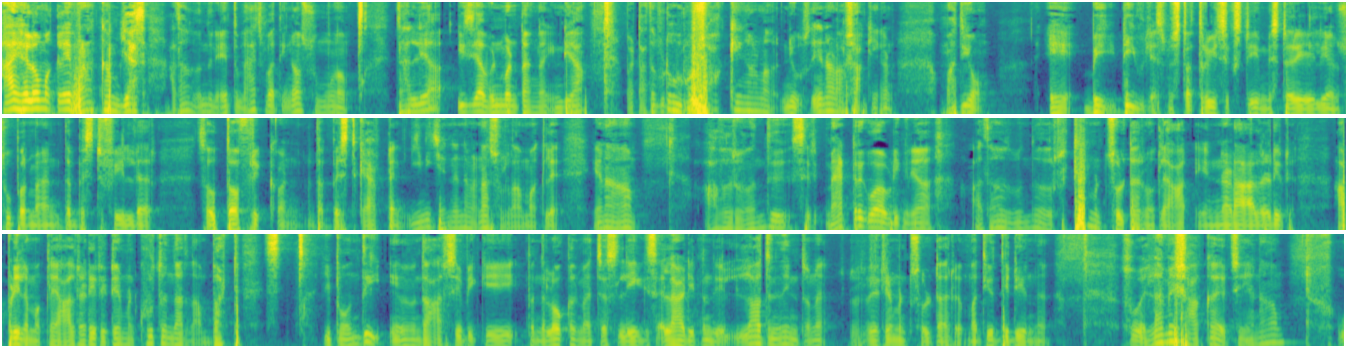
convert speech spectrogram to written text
Hi hello மக்களே வணக்கம். S அதாவது வந்து நேற்று மேட்ச் பார்த்தீங்கன்னா சும்மா ஜாலியாக ஈஸியாக வின் பண்ணிட்டாங்க இந்தியா. பட் அதை விட ஒரு ஷாக்கிங்கான நியூஸ் என்னடா ஷாக்கிங்கான மதியம் A B de Villiers mister three sixty mister alien superman the best fielder South African the best captain இன்னைக்கு என்னென்ன வேணால் சொல்லலாம் மக்களே. ஏன்னா அவர் வந்து சரி மேட்ருக்கு வா அப்படிங்கிறியா? அதாவது வந்து அவர் ரிட்டைர்மெண்ட் சொல்லிட்டாரு மக்களே. ஆ- என்னடா ஆல்ரெடி அப்படி இல்லை மக்களே ஆல்ரெடி ரிட்டைர்மெண்ட் கொடுத்துருந்தாரு தான் பட் இப்போ வந்து இந்த ஆர்சிபிக்கு இப்போ இந்த லோக்கல் மேட்சஸ் லீக்ஸ் எல்லாம் ஆடிட்டு இருந்து எல்லாத்துலேருந்து இன்டர்னல் ரிட்டைர்மெண்ட் சொல்லிட்டாரு. மதியம் திடீர்னு. ஸோ எல்லாமே ஷாக் ஆகிடுச்சு ஏன்னா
